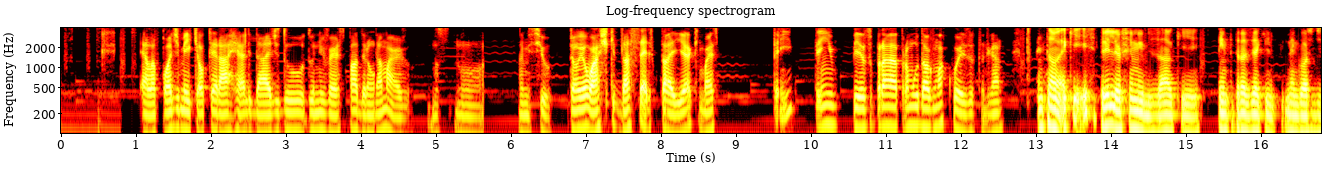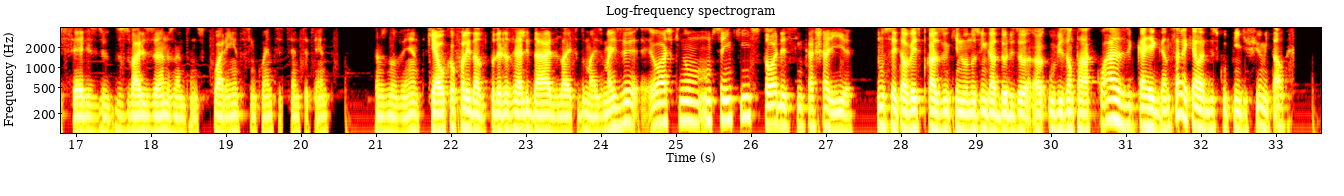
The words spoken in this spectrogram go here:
ela pode meio que alterar a realidade do, do universo padrão da Marvel no, no, no MCU. Então eu acho que das séries que tá aí é a que mais tem, tem peso pra mudar alguma coisa, tá ligado? Então, é que esse trailer eu achei meio bizarro, que tenta trazer aquele negócio de séries do- dos vários anos, né? Dos anos 40, 50, 60, 70, anos 90. Que é o que eu falei do poder das realidades lá e tudo mais. Mas eh, eu acho que não, não sei em que história se encaixaria. Não sei, talvez por causa que no- nos Vingadores o, a- o Visão tava quase carregando. Sabe aquela desculpinha de filme e tal?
